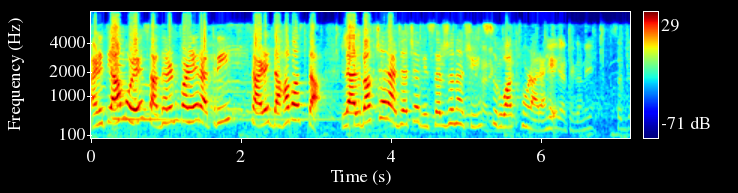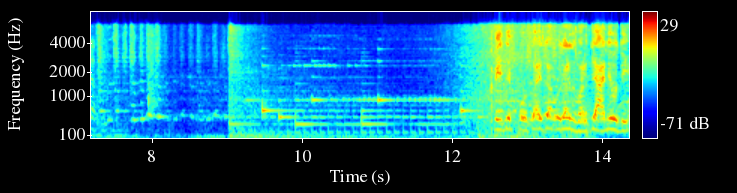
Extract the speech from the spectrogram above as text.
आणि त्यामुळे साधारणपणे रात्री साडे दहा वाजता लालबागच्या राजाच्या विसर्जनाची सुरुवात होणार आहे. या ठिकाणी सज्ज आम्ही इथे पोचायच्या अगोदरच भरती आली होती.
